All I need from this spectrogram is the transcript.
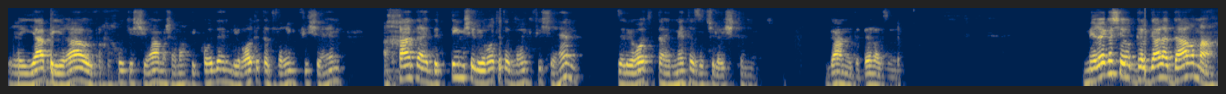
ראייה בהירה או התרחכות ישירה, מה שאמרתי קודם, לראות את הדברים כפי שהם, אחד ההיבטים של לראות את הדברים כפי שהם, זה לראות את האמת הזאת של ההשתנות. גם נדבר על זה. מרגע שגלגל הדרמה,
